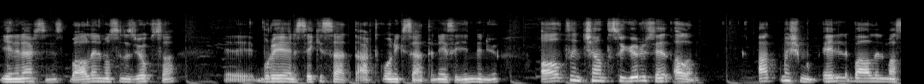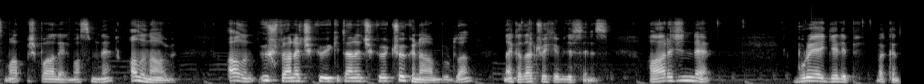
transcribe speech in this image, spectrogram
yenilersiniz. Bağlı elmasınız yoksa e, buraya yani 8 saatte artık 12 saatte neyse yenileniyor. Altın çantası görürseniz alın. 60 mı 50 bağlı elmas mı 60 bağlı elmas mı ne? Alın abi. Alın 3 tane çıkıyor 2 tane çıkıyor çökün abi buradan. Ne kadar çökebilirseniz. Haricinde buraya gelip bakın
